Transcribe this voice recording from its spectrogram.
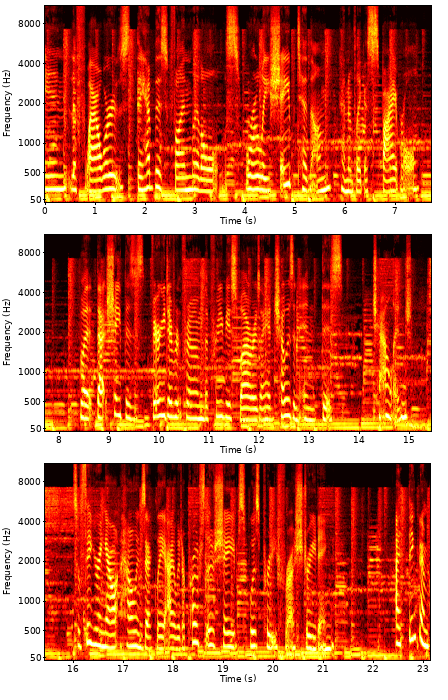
in the flowers. They have this fun little swirly shape to them, kind of like a spiral but that shape is very different from the previous flowers I had chosen in this challenge. So figuring out how exactly I would approach those shapes was pretty frustrating. I think I'm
